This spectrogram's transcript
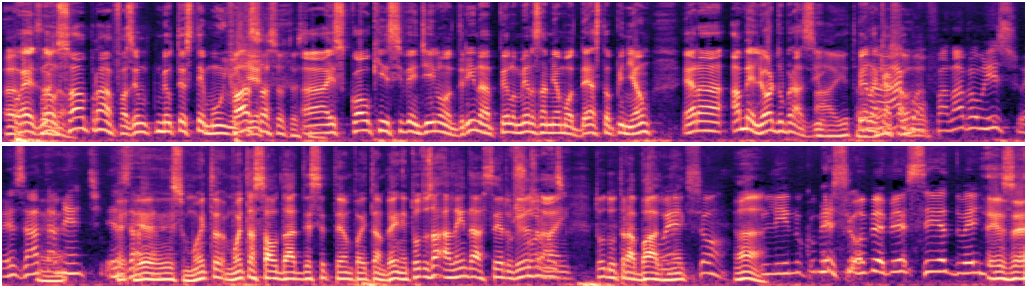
Ah, pois não, não, só para fazer o meu testemunho. Faça aqui. seu testemunho. A escola que se vendia em Londrina, pelo menos na minha modesta opinião, era a melhor do Brasil. Aí, tá Pena que acabou. Falavam isso, exatamente. É, exatamente. É, é, isso, muita, muita saudade desse tempo aí também, né? Todos, além da cerveja, chorar, mas hein? todo o trabalho, Ô, né? Edson, ah. o Lino começou a beber cedo, hein? Isso é.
